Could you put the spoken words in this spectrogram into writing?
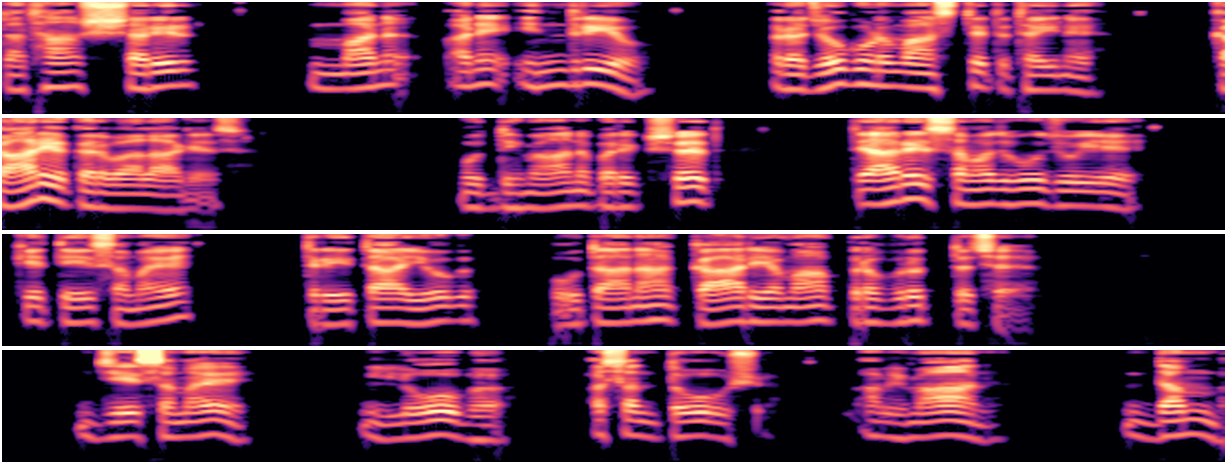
તથા શરીર, મન અને ઇન્દ્રિયો રજોગુણમાં સ્થિત થઈને કાર્ય કરવા લાગે છે. બુદ્ધિમાન પરીક્ષિત ત્યારે સમજવું જોઈએ કે તે સમયે ત્રેતાયુગ પોતાના કાર્યમાં પ્રવૃત્ત છે. જે સમયે લોભ, અસંતોષ, અભિમાન, દંભ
